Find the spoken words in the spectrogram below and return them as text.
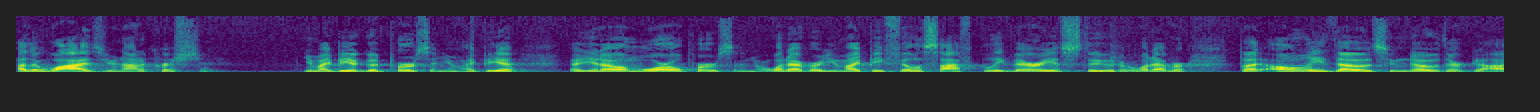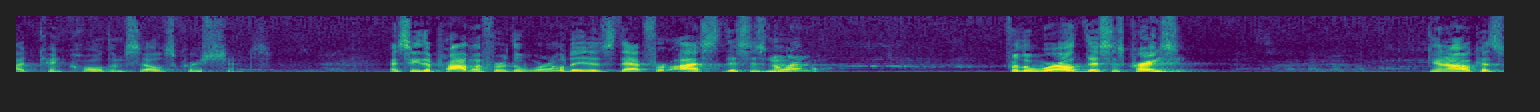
Otherwise, you're not a Christian. You might be a good person. You might be a, you know, a moral person or whatever. You might be philosophically very astute or whatever but only those who know their God can call themselves Christians. And see, the problem for the world is that for us, this is normal. For the world, this is crazy. You know, because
